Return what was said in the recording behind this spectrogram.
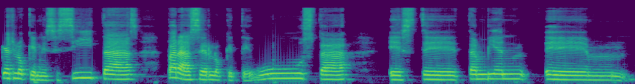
qué es lo que necesitas, para hacer lo que te gusta. Este, también em,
